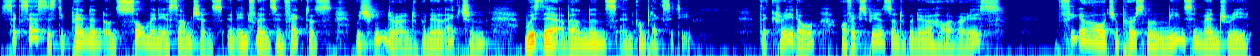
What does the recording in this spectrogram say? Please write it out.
Success is dependent on so many assumptions and influencing factors which hinder entrepreneurial action with their abundance and complexity. The credo of experienced entrepreneur, however, is figure out your personal means inventory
